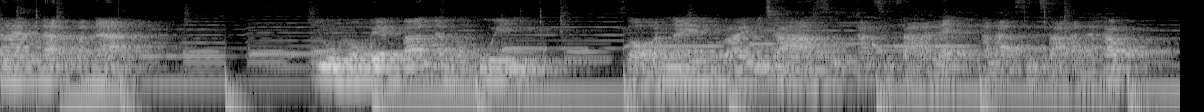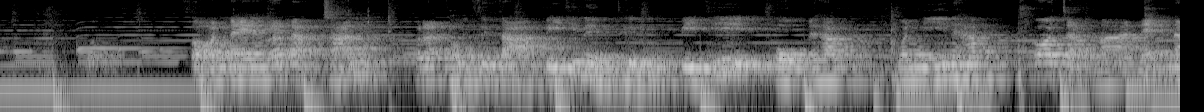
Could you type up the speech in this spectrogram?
นายวณัฐปณะอยู่โรงเรียนบ้านนำมะกุย สอนในรายวิชาสุขศึกษาและพละศึกษานะครับ สอนในระดับชั้นประถมศึกษาปีที่ 1 ถึงปีที่ 6 นะครับ วันนี้นะครับก็จะมาแนะน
